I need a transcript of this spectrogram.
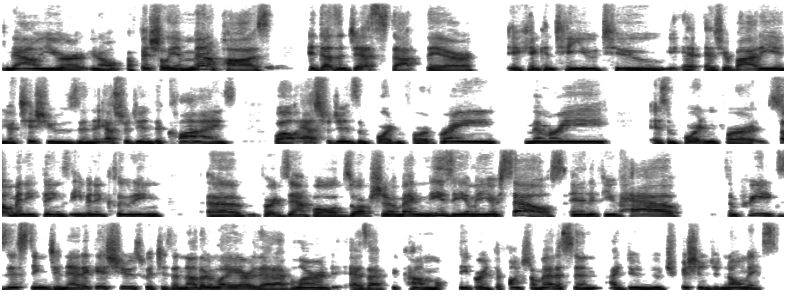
now you're, you know, officially in menopause, it doesn't just stop there it can continue to as your body and your tissues and the estrogen declines well estrogen is important for brain memory is important for so many things even including uh, for example absorption of magnesium in your cells. And if you have some pre-existing genetic issues which is another layer that i've learned as i've become deeper into functional medicine i do nutrition genomics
